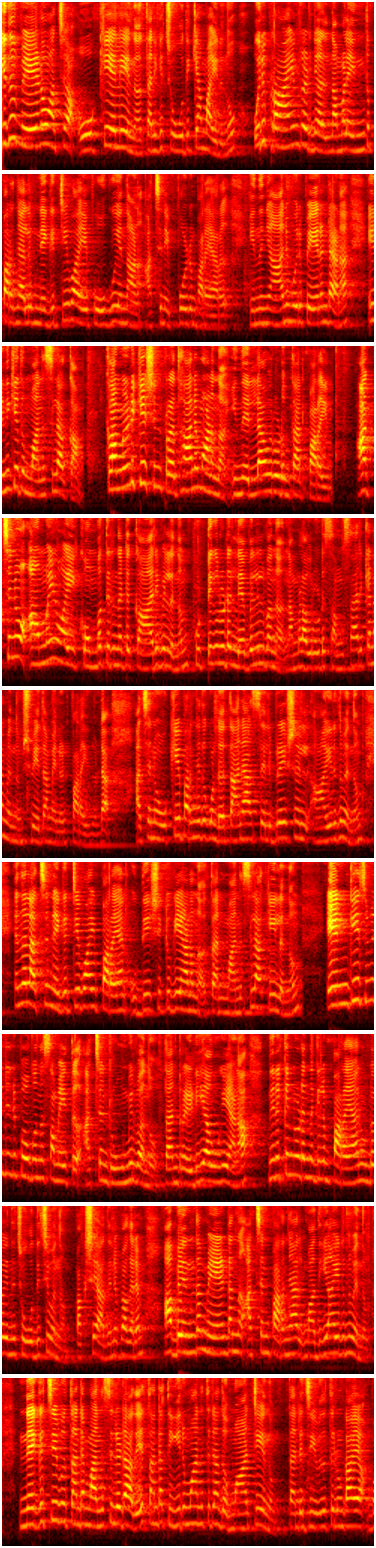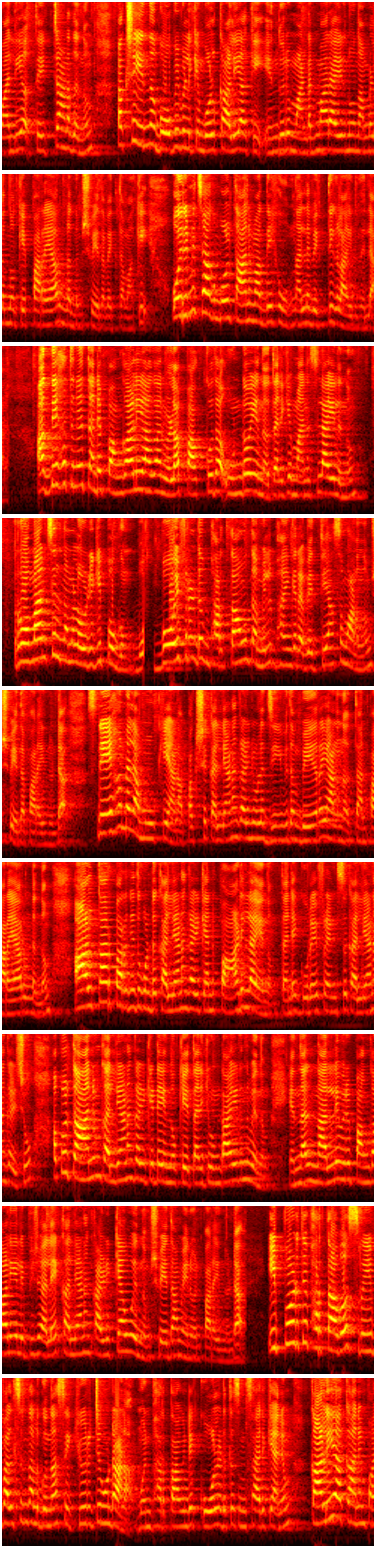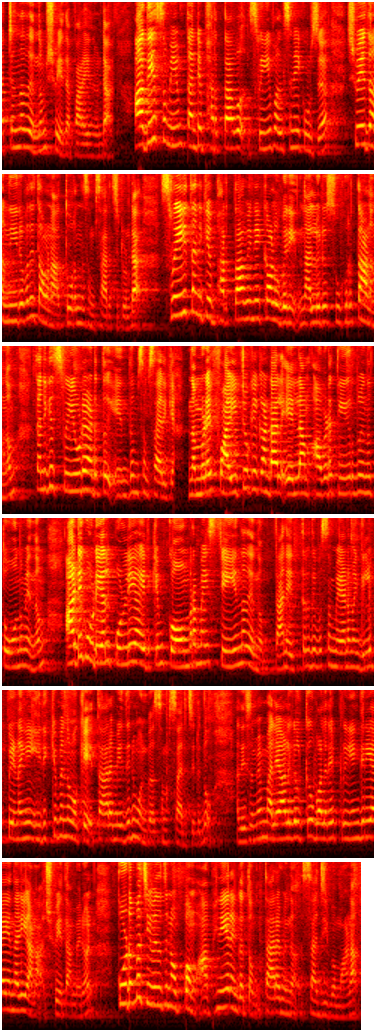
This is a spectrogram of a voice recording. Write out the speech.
ഇത് വേണോ അച്ഛ? ഓക്കെ അല്ലേ എന്ന് തനിക്ക് ചോദിക്കാമായിരുന്നു. ഒരു പ്രായം കഴിഞ്ഞാൽ നമ്മൾ എന്ത് പറഞ്ഞാലും നെഗറ്റീവായേ പോകൂ എന്നാണ് അച്ഛൻ എപ്പോഴും പറയാറ്. ഇന്ന് ഞാനും ഒരു പേരന്റാണ് എനിക്കത് മനസ്സിലാക്കാം. കമ്മ്യൂണിക്കേഷൻ പ്രധാനമാണെന്ന് ഇന്ന് എല്ലാവരോടും താൻ പറയും. അച്ഛനോ അമ്മയോ ആയി കൊമ്പത്തിരുന്നിട്ട് കാര്യമില്ലെന്നും കുട്ടികളുടെ ലെവലിൽ വന്ന് നമ്മൾ അവരോട് സംസാരിക്കണമെന്നും ശ്വേത മേനോൻ പറയുന്നുണ്ട്. അച്ഛൻ ഓക്കെ പറഞ്ഞതുകൊണ്ട് താൻ ആ സെലിബ്രേഷനിൽ ആയിരുന്നുവെന്നും എന്നാൽ അച്ഛൻ നെഗറ്റീവായി പറയാൻ ഉദ്ദേശിക്കുകയാണെന്ന് താൻ മനസ്സിലാക്കിയില്ലെന്നും എൻഗേജ്മെന്റിന് പോകുന്ന സമയത്ത് അച്ഛൻ റൂമിൽ വന്നു. താൻ റെഡിയാവുകയാണ്. നിനക്കെന്നോട് എന്തെങ്കിലും പറയാനുണ്ടോ എന്ന് ചോദിച്ചുവെന്നും പക്ഷേ അതിനു പകരം ആ ബന്ധം വേണ്ടെന്ന് അച്ഛൻ പറഞ്ഞാൽ മതിയായിരുന്നുവെന്നും നെഗറ്റീവ് തന്റെ മനസ്സിലിടാതെ തന്റെ തീരുമാനത്തിന് അത് മാറ്റിയെന്നും തന്റെ ജീവിതത്തിലുണ്ടായ വലിയ തെറ്റാണതെന്നും പക്ഷേ ഇന്ന് ബോബി വിളിക്കുമ്പോൾ കളിയാക്കി എന്തൊരു മണ്ടന്മാരായിരുന്നു നമ്മളെന്നൊക്കെ പറയാറുണ്ടെന്നും ശ്വേത വ്യക്തമാക്കി. ഒരുമിച്ചാകുമ്പോൾ താനും അദ്ദേഹവും നല്ല വ്യക്തികളായിരുന്നില്ല. അദ്ദേഹത്തിന് തന്റെ പങ്കാളിയാകാനുള്ള പക്വത ഉണ്ടോ എന്ന് തനിക്ക് മനസ്സിലായില്ലെന്നും റൊമാൻസിൽ നമ്മൾ ഒഴുകിപ്പോകും ബോയ് ഫ്രണ്ടും ഭർത്താവും തമ്മിൽ ഭയങ്കര വ്യത്യാസമാണെന്നും ശ്വേത പറയുന്നുണ്ട്. സ്നേഹമെല്ലാം മൂക്കിയാണ് പക്ഷെ കല്യാണം കഴിഞ്ഞുള്ള ജീവിതം വേറെയാണെന്ന് താൻ പറയാറുണ്ടെന്നും ആൾക്കാർ പറഞ്ഞതുകൊണ്ട് കല്യാണം കഴിക്കാൻ പാടില്ല എന്നും തന്റെ കുറെ ഫ്രണ്ട്സ് കല്യാണം കഴിച്ചു അപ്പോൾ താനും കല്യാണം കഴിക്കട്ടെ എന്നൊക്കെ തനിക്ക് ഉണ്ടായിരുന്നുവെന്നും എന്നാൽ നല്ലൊരു പങ്കാളിയെ ലഭിച്ചാലേ കല്യാണം കഴിക്കാവൂ എന്നും ശ്വേത മേനോൻ പറയുന്നുണ്ട്. ഇപ്പോഴത്തെ ഭർത്താവ് ശ്രീവത്സൻ നൽകുന്ന സെക്യൂരിറ്റി കൊണ്ടാണ് മുൻ ഭർത്താവിന്റെ കോൾ എടുത്ത് സംസാരിക്കാനും കളിയാക്കാനും പറ്റുന്നതെന്നും ശ്വേത പറയുന്നുണ്ട്. അതേസമയം തന്റെ ഭർത്താവ് ശ്രീവത്സനെ കുറിച്ച് ശ്വേത നിരവധി തവണ തുറന്ന് സംസാരിച്ചിട്ടുണ്ട്. ശ്രീ തനിക്ക് ഭർത്താവിനേക്കാൾ ഉപരി നല്ലൊരു സുഹൃത്താണെന്നും തനിക്ക് ശ്രീയുടെ അടുത്ത് എന്തും സംസാരിക്കാം നമ്മുടെ ഫൈറ്റ് ഒക്കെ കണ്ടാൽ എല്ലാം അവിടെ തീർന്നു എന്ന് തോന്നുമെന്നും അടി കൂടിയാൽ പുള്ളിയായിരിക്കും കോംപ്രമൈസ് ചെയ്യുന്നതെന്നും താൻ എത്ര ദിവസം വേണമെങ്കിലും പിണങ്ങി ഇരിക്കുമെന്നുമൊക്കെ താരം ഇതിനു മുൻപ് സംസാരിച്ചിരുന്നു. അതേസമയം മലയാളികൾക്ക് വളരെ പ്രിയങ്കരിയായ നടിയാണ് ശ്വേത മേനോൻ. കുടുംബജീവിതത്തിനൊപ്പം അഭിനയ രംഗത്തും താരം ഇന്ന് സജീവമാണ്.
